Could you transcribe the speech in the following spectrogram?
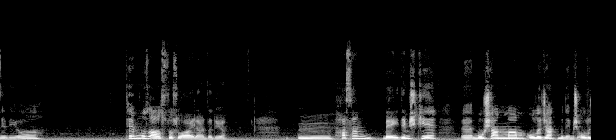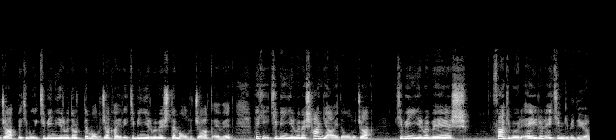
Ne diyor? Temmuz, Ağustos o aylarda diyor. Hmm, Hasan Bey demiş ki e, boşanmam olacak mı demiş. Olacak. Peki bu 2024'te mi olacak? Hayır. 2025'te mi olacak? Evet. Peki 2025 hangi ayda olacak? 2025 sanki böyle Eylül, Ekim gibi diyor.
